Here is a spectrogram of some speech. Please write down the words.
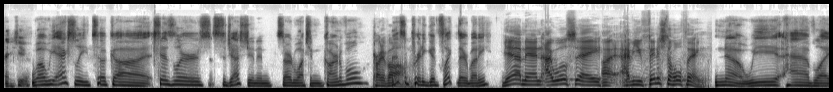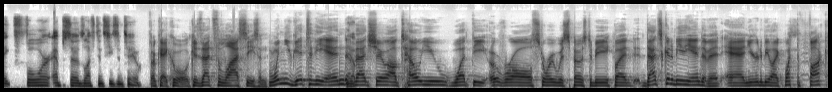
Thank you. Well, we actually took uh Chisler's suggestion and started watching Carnival. Carnival. That's a pretty good flick there, buddy. yeah, man. I will say, uh, have you finished the whole thing? No, we have like four episodes left in season two. Okay, cool. Because that's the last season. When you get to the end of Yep. That show, I'll tell you what the overall story was supposed to be. But that's going to be the end of it. And you're going to be like, what the fuck?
